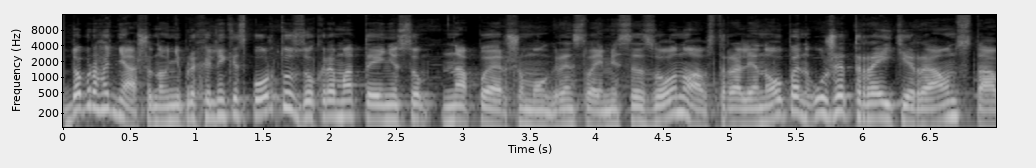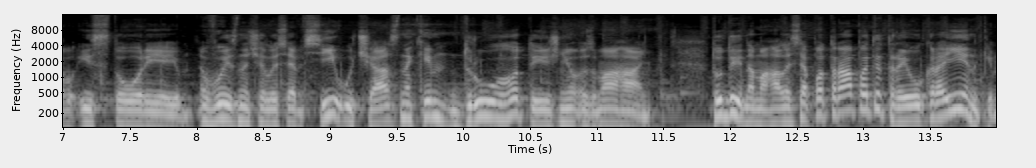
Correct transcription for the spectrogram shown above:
Доброго дня, шановні прихильники спорту, зокрема тенісу. На першому гренслемі сезону Australian Open уже третій раунд став історією. Визначилися всі учасники другого тижню змагань. Туди намагалися потрапити три українки:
